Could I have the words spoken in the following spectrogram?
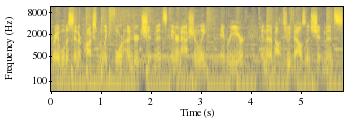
we're able to send approximately 400 shipments internationally every year, and then about 2,000 shipments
